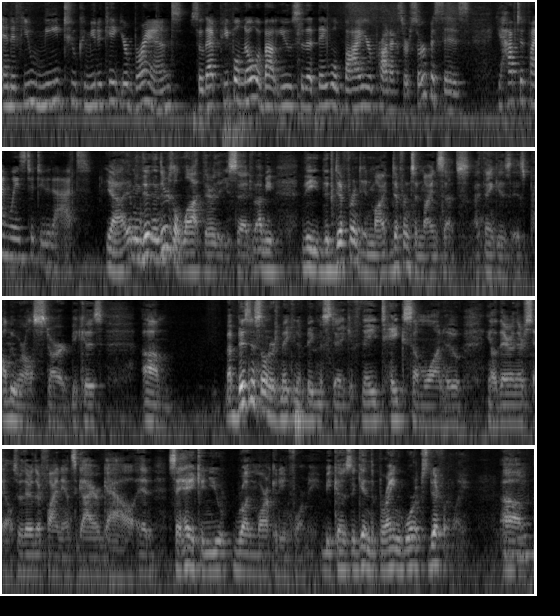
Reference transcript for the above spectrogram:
And if you need to communicate your brand so that people know about you so that they will buy your products or services, you have to find ways to do that. Yeah, I mean, there's a lot there that you said. I mean, the the different in my difference in mindsets, I think, is is probably where I'll start because um, a business owner is making a big mistake if they take someone who you know they're in their sales or they're their finance guy or gal and say hey can you run marketing for me? Because again the brain works differently. Um, mm-hmm. um,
